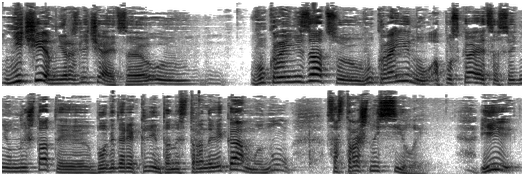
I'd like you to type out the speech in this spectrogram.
ничем не различается. В украинизацию, в Украину опускаются Соединенные Штаты благодаря Клинтон и страновикам ну, со страшной силой. И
